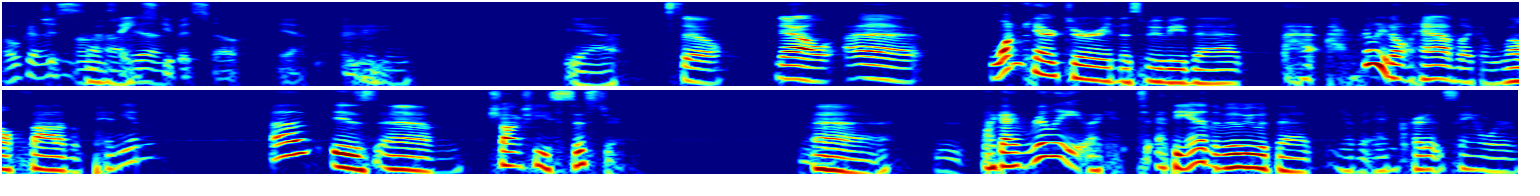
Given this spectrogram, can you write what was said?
Okay. just um, saying yeah. stupid stuff. Yeah. yeah so now uh one character in this movie that I, I really don't have like a well thought of opinion of is um shang-chi's sister Hmm. uh Hmm. like i really like t- at the end of the movie with that you know the end credit scene where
